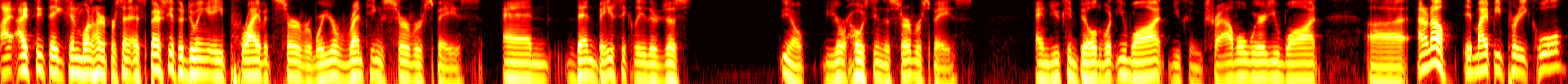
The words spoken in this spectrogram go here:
I, I think they can 100%, especially if they're doing a private server where you're renting server space and then basically they're just, you know, you're hosting the server space and you can build what you want. You can travel where you want. Uh, I don't know. It might be pretty cool.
